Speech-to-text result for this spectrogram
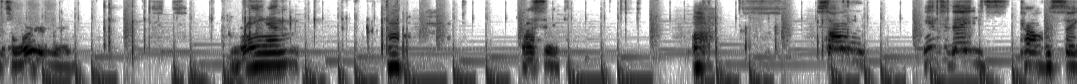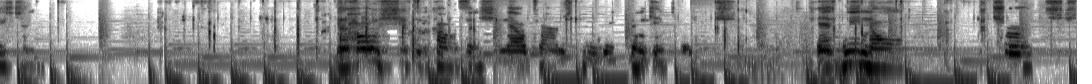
It's a word, man. Man. Mm. One second. Mm. So, in today's conversation, the whole shift of the conversation now turns to rethinking church. As we know, the church,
